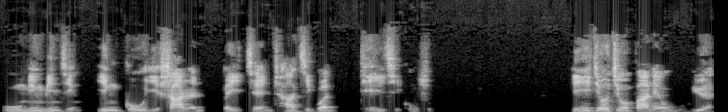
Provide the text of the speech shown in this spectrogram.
五名民警因故意杀人被检察机关提起公诉。一九九八年五月，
